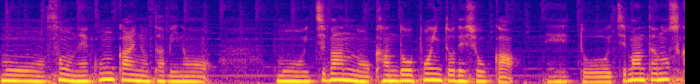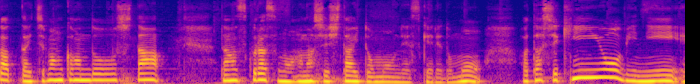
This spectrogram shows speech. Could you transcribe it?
もうそうね今回の旅のもう一番の感動ポイントでしょうか。えーと、一番楽しかった一番感動したダンスクラスのお話ししたいと思うんですけれども私金曜日に、え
